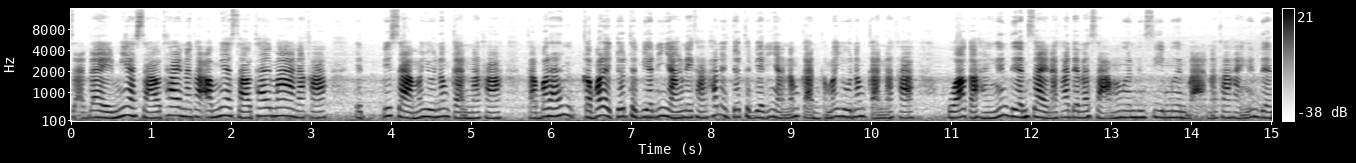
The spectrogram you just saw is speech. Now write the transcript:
สะได้เมียสาวไทยนะคะ เอาเมียสาวไทยมานะคะเฮ็ดวิสามาอยู่น้กันนะคะกับบ่ทันกับบ่ได้จดทะเบียนอีหยังเลยค่ะคันได้จดทะเบียนอีหยังน้กันกับมาอยู่น้กันนะคะผัวก็ให้เงินเดือนใส่นะคะ เดือนละ30,000ถึง40,000บาทนะคะให้เงินเดือน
